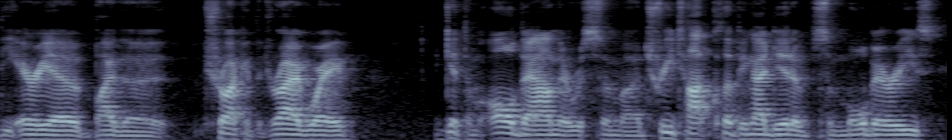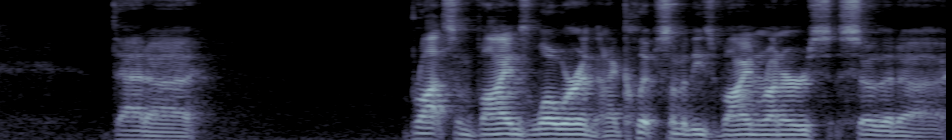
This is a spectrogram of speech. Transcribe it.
the area by the truck at the driveway, get them all down. There was some uh, treetop clipping I did of some mulberries that uh, brought some vines lower, and then I clipped some of these vine runners so that uh,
